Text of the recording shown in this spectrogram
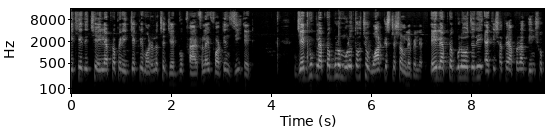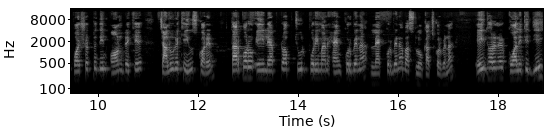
দেখিয়ে দিচ্ছি। এই ল্যাপটপের এক্স্যাক্টলি মডেল হচ্ছে Jetbook Firefly fourteen G eight Jetbook ল্যাপটপগুলো মূলত হচ্ছে ওয়ার্ক স্টেশন লেভেলের এই ল্যাপটপগুলো যদি একই সাথে আপনারা তিনশো পঁয়ষট্টি দিন অন রেখে, চালু রেখে ইউজ করেন, তারপরও এই ল্যাপটপ চুল পরিমাণ হ্যাং করবে না ল্যাক করবে না বা স্লো কাজ করবে না। এই ধরনের কোয়ালিটি দিয়েই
